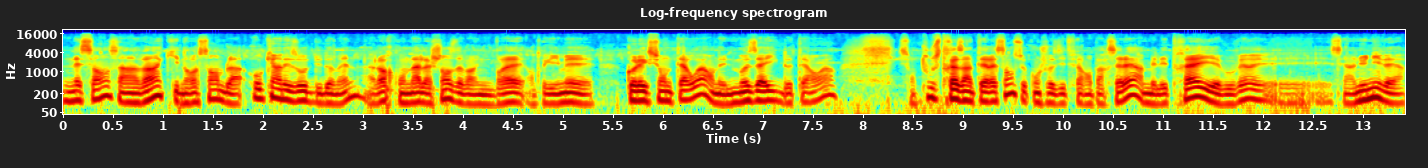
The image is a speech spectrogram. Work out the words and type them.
naissance à un vin qui ne ressemble à aucun des autres du domaine, alors qu'on a la chance d'avoir une vraie, entre guillemets, collection de terroirs, on a une mosaïque de terroirs. Ils sont tous très intéressants, ceux qu'on choisit de faire en parcellaire, mais les treilles, vous verrez, c'est un univers.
